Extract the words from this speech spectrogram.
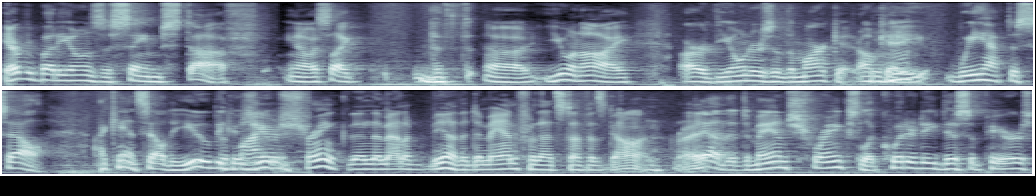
everybody owns the same stuff. You know, it's like the, uh, you and I are the owners of the market. Okay, mm-hmm. we have to sell. I can't sell to you because the buyers shrink. Then the amount of yeah, the demand for that stuff is gone. Right. Yeah, the demand shrinks, liquidity disappears,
